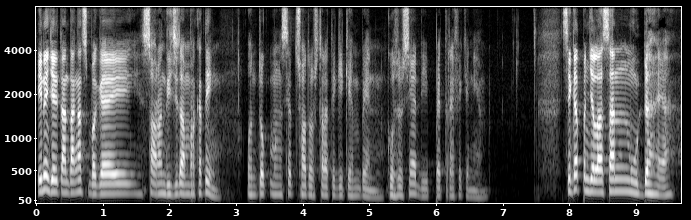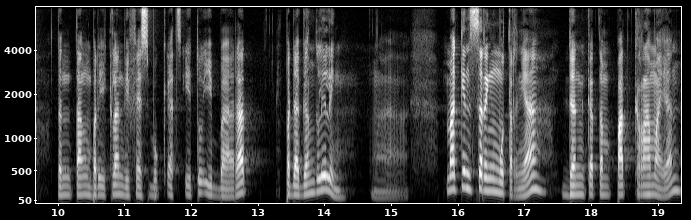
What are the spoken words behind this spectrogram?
ini jadi tantangan sebagai seorang digital marketing untuk mengset suatu strategi campaign, khususnya di paid traffic ini. Singkat penjelasan mudah ya, tentang beriklan di Facebook Ads itu ibarat pedagang keliling. Nah, makin sering muternya dan ke tempat keramaian,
